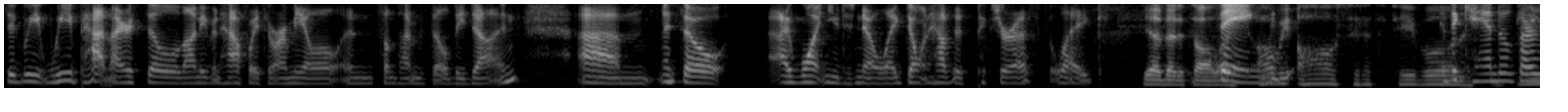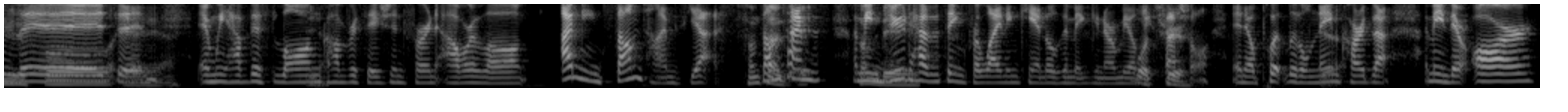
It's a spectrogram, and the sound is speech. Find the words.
did we we pat and i are still not even halfway through our meal and sometimes they'll be done um and so i want you to know like don't have this picturesque like yeah that it's all Thing. like oh we all sit at the table the candles are lit Yeah, and yeah. and we have this long Yeah. conversation for an hour long i mean sometimes yes Sometimes sometimes, it- i mean jude has a thing for lighting candles and making our meal Well, be true. special and he'll put little name cards out i mean there are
